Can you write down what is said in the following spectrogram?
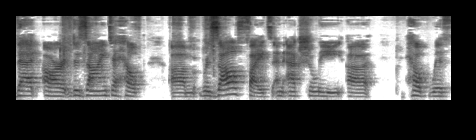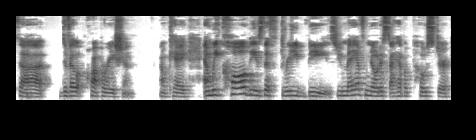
that are designed to help um, resolve fights and actually uh, help with uh, develop cooperation. Okay. And we call these the three B's. You may have noticed I have a poster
